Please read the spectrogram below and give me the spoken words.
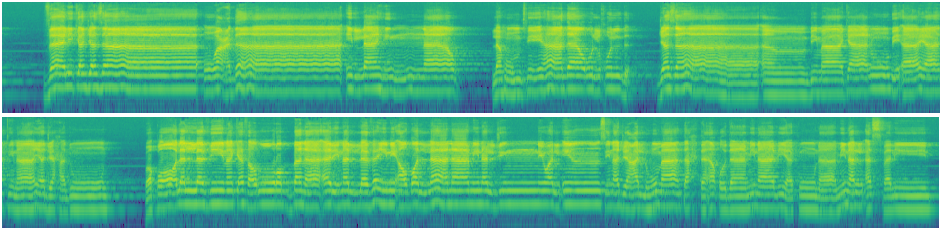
ذلك جزاء وعداء الله النار. لهم فيها دار الخلد جزاء بما كانوا بآياتنا يجحدون. وقال الذين كفروا ربنا أرنا الذين أضلانا من الجن والإنس نجعلهما تحت أقدامنا ليكونا من الأسفلين.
